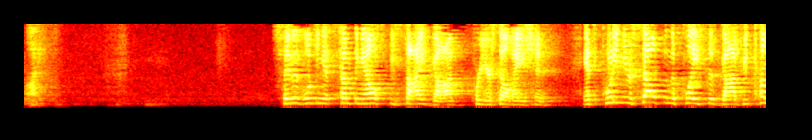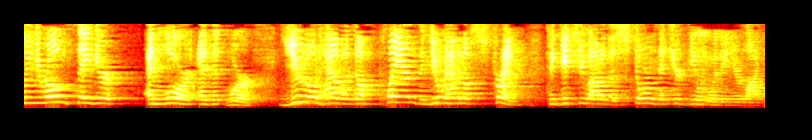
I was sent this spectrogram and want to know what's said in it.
life. Sin is looking at something else beside God for your salvation. It's putting yourself in the place of God, becoming your own Savior and Lord, as it were. You don't have enough plans and you don't have enough strength to get you out of the storms that you're dealing with in your life.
